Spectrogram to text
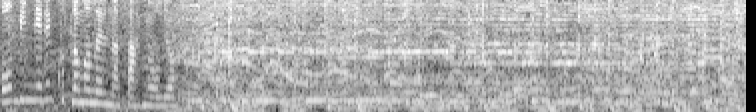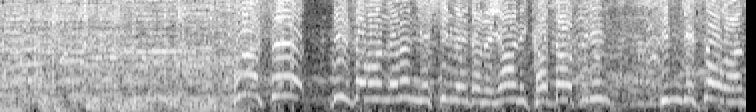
on binlerin kutlamalarına sahne oluyor. Zamanların Yeşil Meydanı yani Kaddafi'nin simgesi olan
